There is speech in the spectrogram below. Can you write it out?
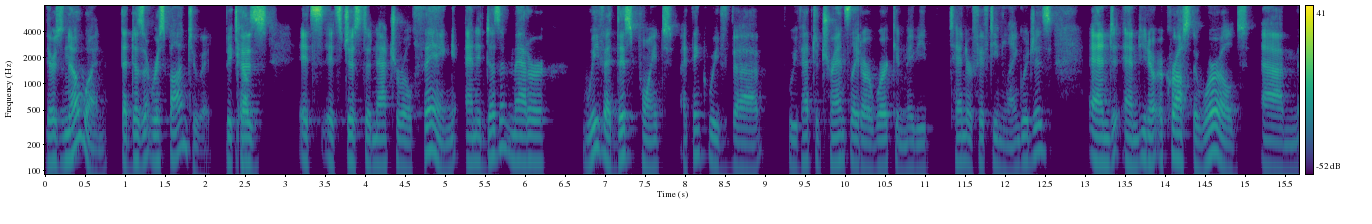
there's no one that doesn't respond to it because yep. it's it's just a natural thing. And it doesn't matter we've at this point i think we've uh, we've had to translate our work in maybe 10 or 15 languages. And and you know across the world um,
